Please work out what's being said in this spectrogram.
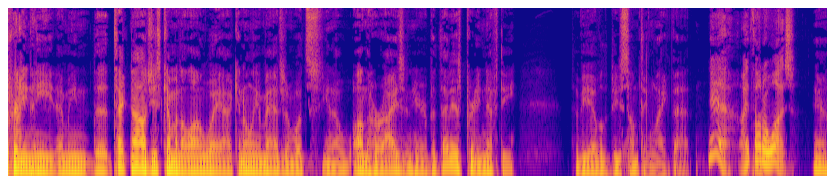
pretty neat. I mean, the technology is coming a long way. I can only imagine what's you know on the horizon here, but that is pretty nifty to be able to do something like that. Yeah, I thought it was. Yeah.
